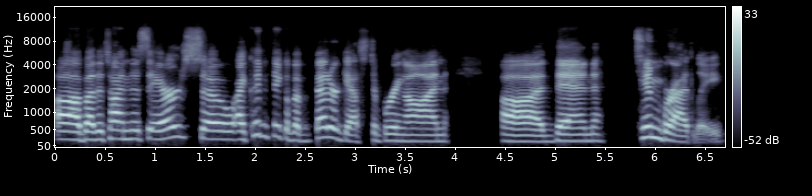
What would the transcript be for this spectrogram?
uh, by the time this airs. So I couldn't think of a better guest to bring on uh, than Tim Bradley.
